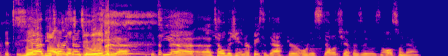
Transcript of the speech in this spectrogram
it's so yeah, the out Atari of soundchip, the TIA, the TIA uh, television interface adapter, or the Stella chip as it was also known,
